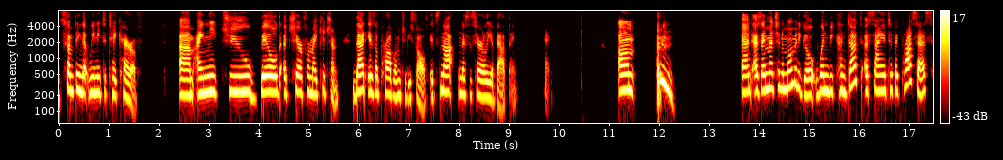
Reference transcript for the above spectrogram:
something that we need to take care of. Um, I need to build a chair for my kitchen. That is a problem to be solved. It's not necessarily a bad thing. Um, and as I mentioned a moment ago, when we conduct a scientific process,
